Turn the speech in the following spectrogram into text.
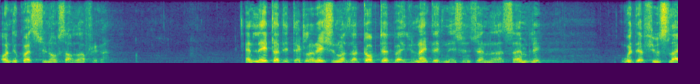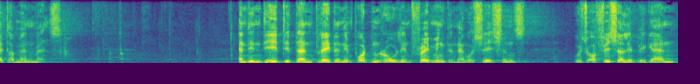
on the question of South Africa. And later, the declaration was adopted by the United Nations General Assembly with a few slight amendments. And indeed, it then played an important role in framing the negotiations, which officially began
